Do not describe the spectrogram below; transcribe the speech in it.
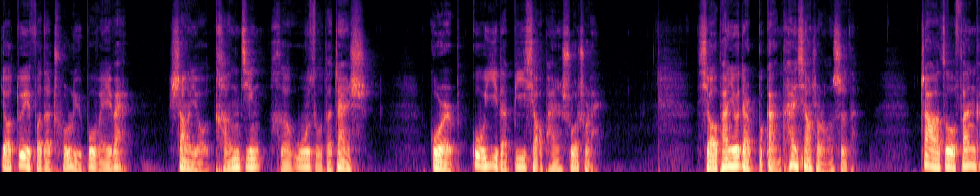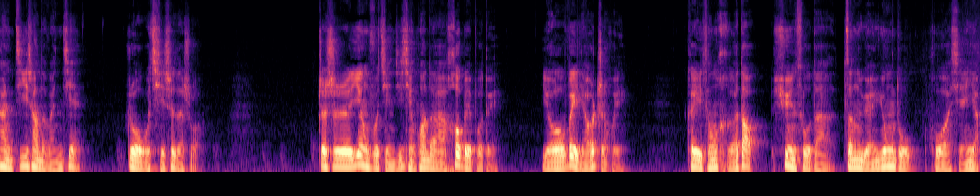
要对付的除吕不韦外，尚有藤京和乌族的战士，故而故意的逼小盘说出来。小盘有点不敢看项少龙似的，乍作翻看机上的文件，若无其事地说：“这是应付紧急情况的后备部队，由魏辽指挥，可以从河道迅速的增援雍都或咸阳。”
